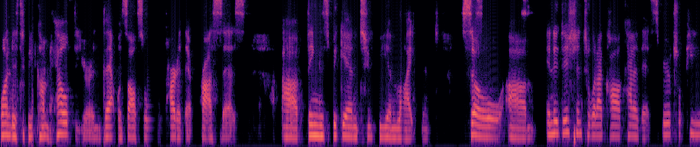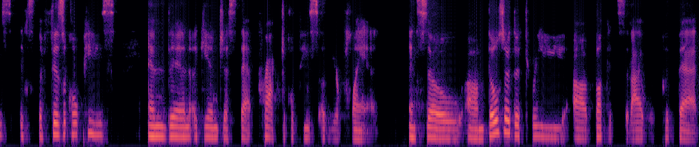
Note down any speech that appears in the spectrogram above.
wanted to become healthier, and that was also part of that process. Uh, things began to be enlightened. So, um, in addition to what I call kind of that spiritual piece, it's the physical piece, and then again, just that practical piece of your plan. And so, um, those are the three uh, buckets that I would put that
